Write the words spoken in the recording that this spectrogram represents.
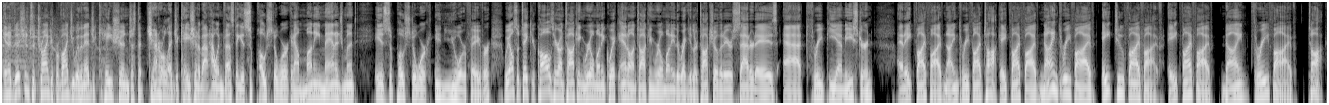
In addition to trying to provide you with an education, just a general education about how investing is supposed to work and how money management is supposed to work in your favor. We also take your calls here on Talking Real Money Quick and on Talking Real Money, the regular talk show that airs Saturdays at 3 p.m. Eastern at 855 935 Talk. 855 935 8255. 855 935 Talk.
